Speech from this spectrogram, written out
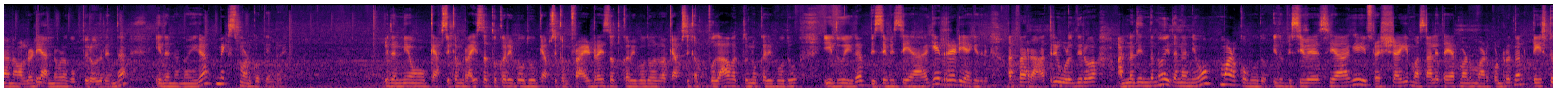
ನಾನು ಆಲ್ರೆಡಿ ಅನ್ನ ಒಳಗೆ ಉಪ್ಪಿರೋದ್ರಿಂದ ಇದನ್ನು ಈಗ ಮಿಕ್ಸ್ ಮಾಡ್ಕೋತೀನಿ ರೀ. ಇದನ್ನು ನೀವು ಕ್ಯಾಪ್ಸಿಕಮ್ ರೈಸ್ ಹತ್ತು ಕರಿಬೋದು ಕ್ಯಾಪ್ಸಿಕಮ್ ಫ್ರೈಡ್ ರೈಸ್ ಹತ್ತು ಕರಿಬೋದು, ಅಥವಾ ಕ್ಯಾಪ್ಸಿಕಮ್ ಪುಲಾವ್ ಹತ್ತೂ ಕರಿಬೋದು. ಇದು ಈಗ ಬಿಸಿ ಬಿಸಿಯಾಗಿ ರೆಡಿ ರೀ. ಅಥವಾ ರಾತ್ರಿ ಉಳಿದಿರೋ ಅನ್ನದಿಂದನೂ ಇದನ್ನು ನೀವು ಮಾಡ್ಕೋಬೋದು. ಇದು ಬಿಸಿ ಬಿಸಿಯಾಗಿ ಫ್ರೆಶ್ ಆಗಿ ಮಸಾಲೆ ತಯಾರು ಮಾಡಿ ಮಾಡ್ಕೊಂಡಿರೋದ್ರಿಂದ ಟೇಸ್ಟ್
